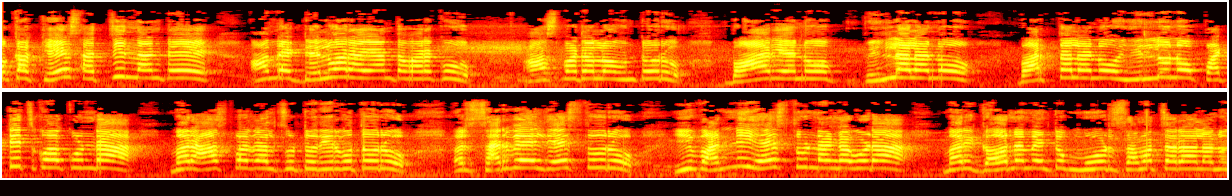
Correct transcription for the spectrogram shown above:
ఒక కేసు వచ్చిందంటే ఆమె డెలివరీ అయ్యేంత వరకు హాస్పిటల్లో ఉంటారు. భార్యను పిల్లలను భర్తలను ఇల్లును పట్టించుకోకుండా మరి హాస్పిటల్ చుట్టూ తిరుగుతురు మరి సర్వేలు చేస్తురు ఇవన్నీ చేస్తుండగా కూడా మరి గవర్నమెంట్ మూడు సంవత్సరాల నుంచి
